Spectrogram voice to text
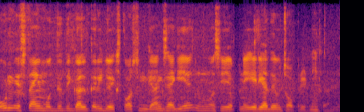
ਹੁਣ ਇਸ ਟਾਈਮ ਮੁੱਦੇ ਦੀ ਗੱਲ ਕਰੀ ਜੋ ਐਕਸਟੋਰਸ਼ਨ ਗੈਂਗਸ ਹੈਗੀਆਂ ਇਹਨੂੰ ਅਸੀਂ ਆਪਣੇ ਏਰੀਆ ਦੇ ਵਿੱਚ ਆਪਰੇਟ ਨਹੀਂ ਕਰਾਂਗੇ।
